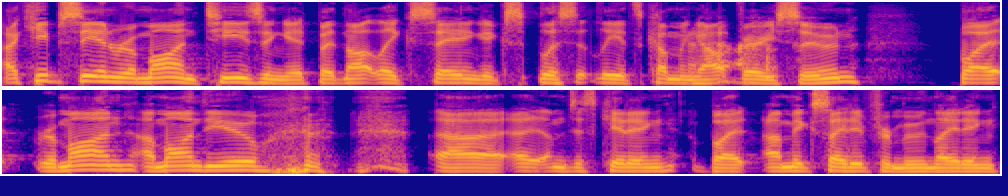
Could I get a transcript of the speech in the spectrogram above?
I keep seeing Ramon teasing it, but not like saying explicitly it's coming out very soon. But Ramon, I'm on to you. uh, I'm just kidding, but I'm excited for Moonlighting.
